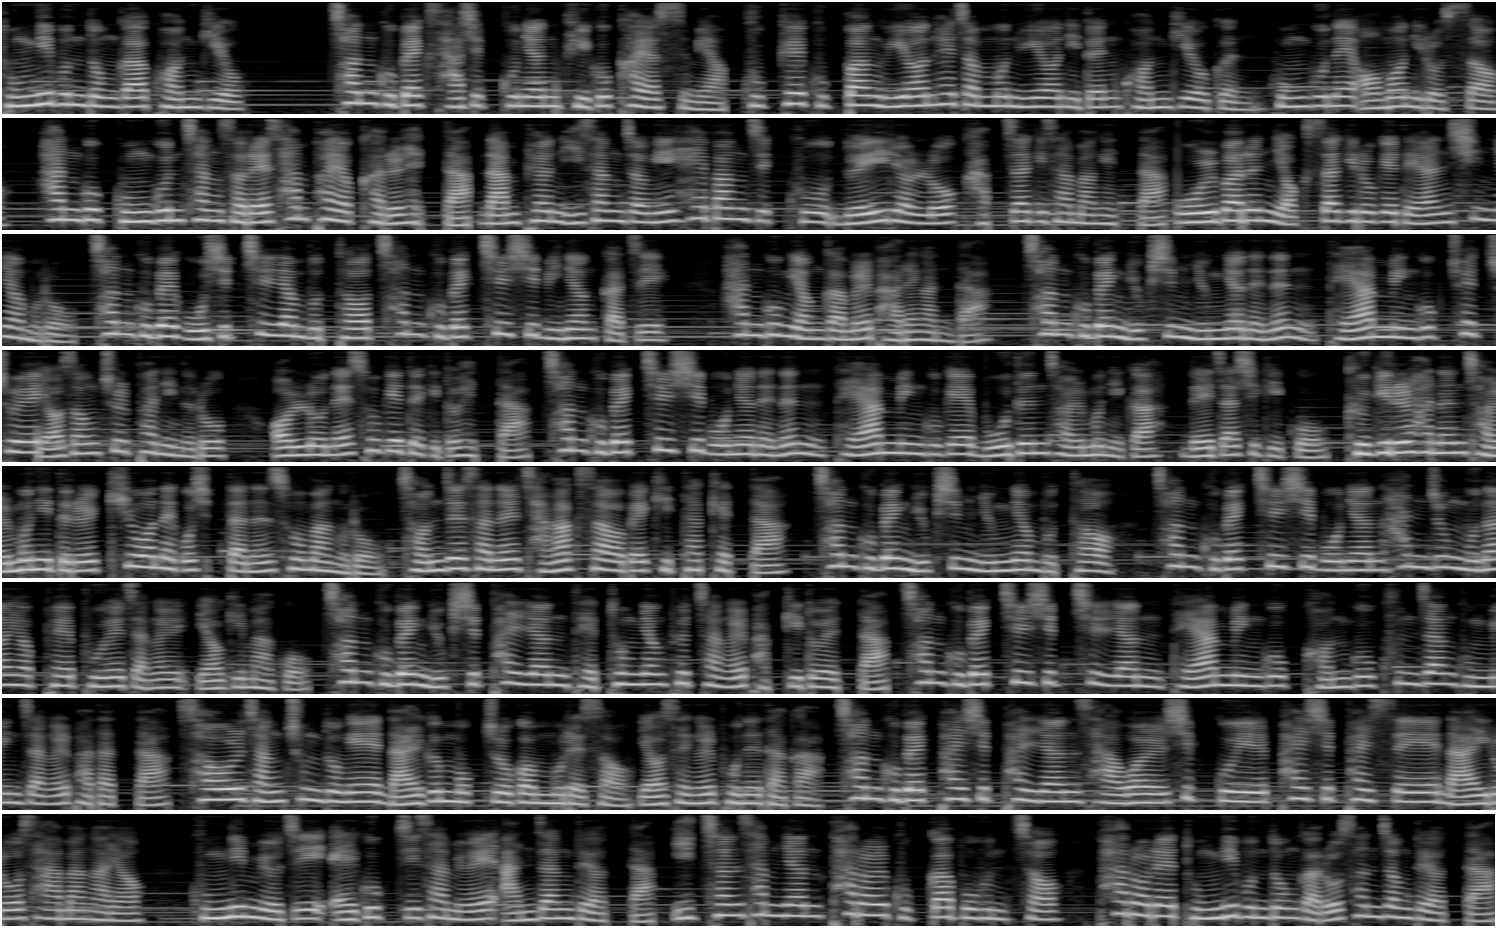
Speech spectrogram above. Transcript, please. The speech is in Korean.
독립운동가 권기옥 1949년 귀국하였으며 국회 국방위원회 전문위원이 된 권기옥은 공군의 어머니로서 한국 공군 창설의 산파 역할을 했다. 남편 이상정이 해방 직후 뇌일혈로 갑자기 사망했다. 올바른 역사 기록에 대한 신념으로 1957년부터 1972년까지 한국 영감을 발행한다. 1966년에는 대한민국 최초의 여성 출판인으로 언론에 소개되기도 했다. 1975년에는 대한민국의 모든 젊은이가 내 자식이고 그 길을 하는 젊은이들을 키워내고 싶다는 소망으로 전 재산을 장학 사업에 기탁했다. 1966년부터 1975년 한중문화협회 부회장을 역임하고 1968년 대통령 표창을 받기도 했다. 1977년 대한민국 건국 훈장 국민장을 받았다. 서울 장충동의 낡은 목조 건물에서 여생을 보내다가 1988년 4월 19일 88세의 나이로 사망하여 국립묘지 애국지사묘에 안장되었다. 2003년 8월 국가보훈처 8월의 독립운동가로 선정되었다.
